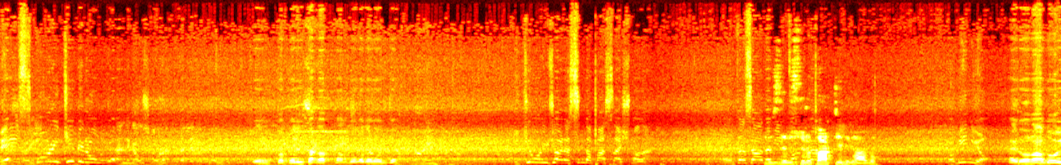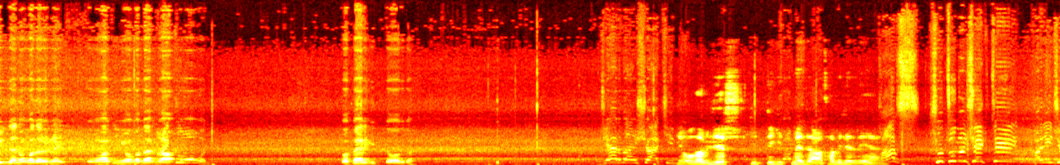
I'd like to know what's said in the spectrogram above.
Ve skor 2-1 oluyor. Benim stoperim sakatlandı o kadar olacak. İki oyuncu arasında paslaşmalar. Orta sahada Biz de bir sürü kart yedik abi. Fabinho. Hayır Ronaldo o yüzden o kadar öne Ronaldinho o kadar rahat. Michael Owen. Stoper gitti orada. Cerdan Şakir. Ya olabilir. Gitti gitmedi. Atabilirdi yani. Pas. Şutunu çekti. Kaleci.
